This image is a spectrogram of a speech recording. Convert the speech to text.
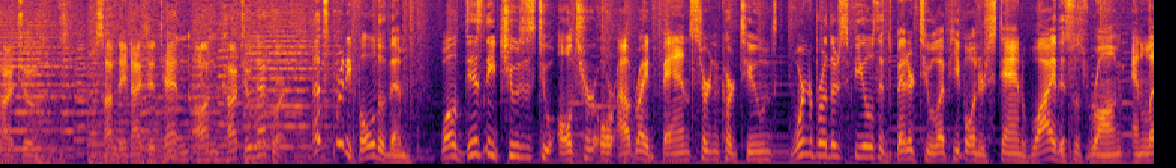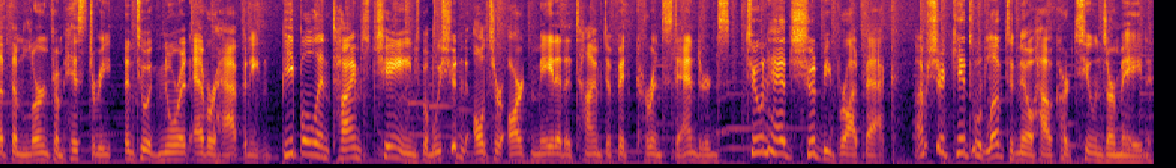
cartoons. Sunday night at 10 on Cartoon Network. That's pretty bold of them. While Disney chooses to alter or outright ban certain cartoons, Warner Brothers feels it's better to let people understand why this was wrong and let them learn from history than to ignore it ever happening. People and times change, but we shouldn't alter art made at a time to fit current standards. Toonhead should be brought back. I'm sure kids would love to know how cartoons are made.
